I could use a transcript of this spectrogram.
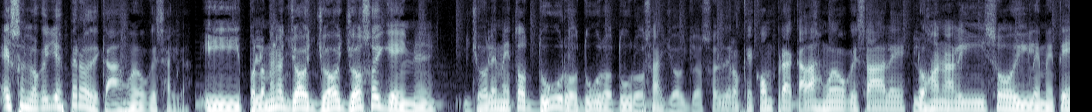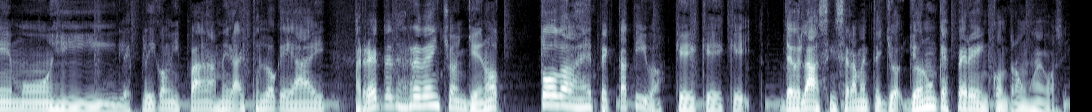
eso es lo que yo espero de cada juego que salga. Y por lo menos yo, yo, yo soy gamer yo le meto duro, duro, duro. O sea, yo, yo soy de los que compra cada juego que sale, los analizo y le metemos y le explico a mis panas, mira, esto es lo que hay. Red Dead Redemption llenó todas las expectativas que, que, que, de verdad, sinceramente, yo, yo nunca esperé encontrar un juego así.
